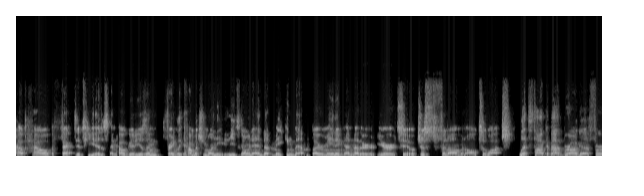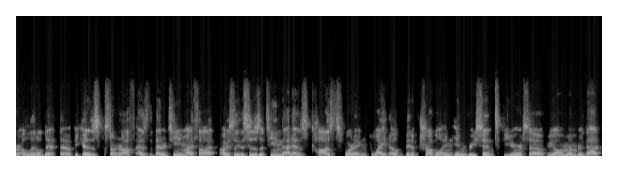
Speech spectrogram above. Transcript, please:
of how effective he is and how good he is, and frankly, how much money he's going to end up making them by remaining another year or two. Just phenomenal to watch. Let's talk about Braga for a little bit, though, because started off as the better team. I thought, obviously, this is a team that has caused Sporting quite a bit of trouble in, in recent year or so. We all remember that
